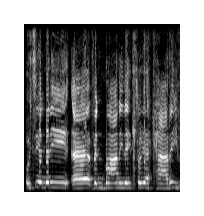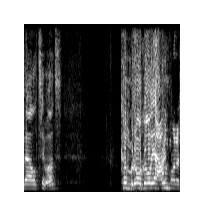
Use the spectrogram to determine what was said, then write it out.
Wyt ti yn mynd i fynd mlaen i neud llwyau cari fel, ti'n modd? Cymro go iawn.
